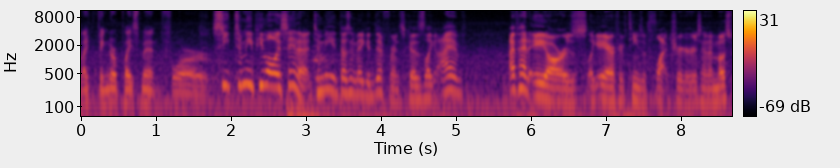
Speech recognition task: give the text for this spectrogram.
like finger placement for. See, to me, people always say that. To me, it doesn't make a difference because like I've, I've had ARs like AR-15s with flat triggers, and most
